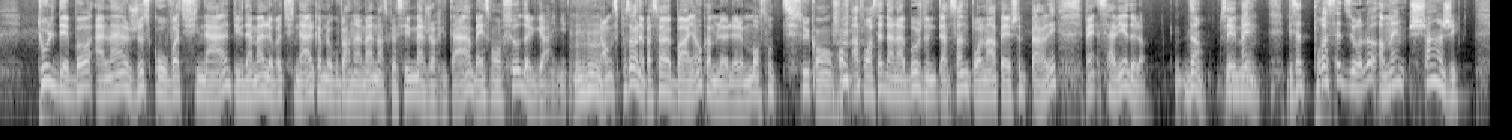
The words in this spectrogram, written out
tout le débat allant jusqu'au vote final. Puis évidemment, le vote final, comme le gouvernement, dans ce cas-ci, majoritaire, ben, ils sont sûrs de le gagner. Donc, c'est pour ça qu'on appelle ça un baillon, comme le, le morceau de tissu qu'on qu'on enfonçait dans la bouche d'une personne pour l'empêcher de parler. Ben, ça vient de là. Donc, c'est même, mais cette procédure-là a même changé.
